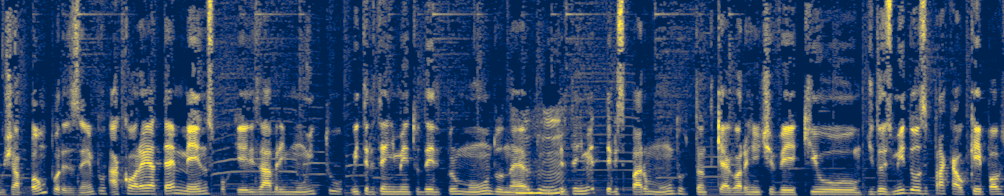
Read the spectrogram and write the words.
o Japão, por exemplo, a Coreia até menos, porque eles abrem muito o entretenimento dele pro mundo, né? Uhum. O entretenimento deles para o mundo, tanto que agora a gente vê que o de 2012 pra cá o K-pop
